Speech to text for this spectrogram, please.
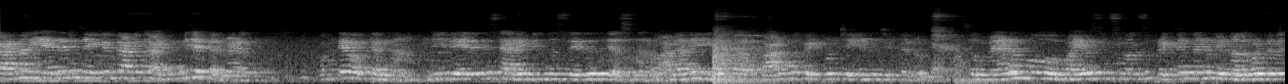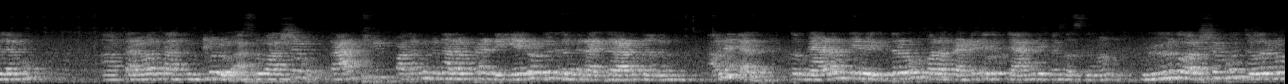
కారణాలు ఏదైతే చేయకుండా కాదు అన్ని చెప్పారు మేడం. ఒకటే ఒకటన్నా మీరు ఏదైతే శారీ బిజినెస్ ఏదైతే చేస్తున్నారో అలానే ఇది ఒక బాగా పెట్టుబడి చేయండి అని చెప్పారు. So madam five six months pregnant అయినా వెళ్ళాము. తర్వాత గుంటూరు. అసలు వర్షం రాత్రి పదకొండున్నర అప్పుడండి. ఏ రోడ్డు మీద ఇద్దరు ఆడుతున్నారు అవునే కదా? సో మేడం నేను ఇద్దరు వాళ్ళ ఫ్రెండ్కి వెళ్ళి ప్లాన్ చెప్పేసి వస్తున్నాం. ఫుల్గా వర్షము జోరుగా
